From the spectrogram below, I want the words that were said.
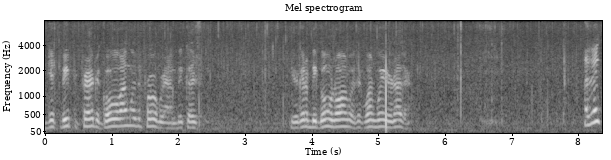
just be prepared to go along with the program because you're going to be going along with it one way or another. I think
